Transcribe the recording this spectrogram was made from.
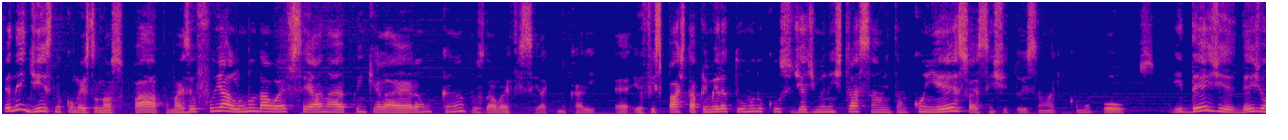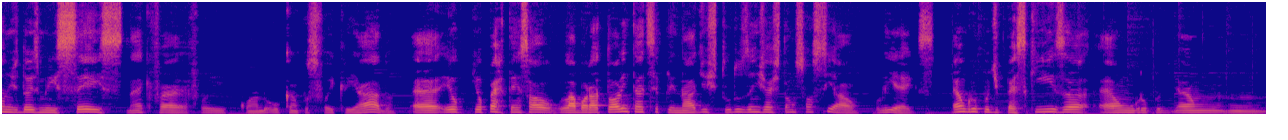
Eu nem disse no começo do nosso papo, mas eu fui aluno da UFCA na época em que ela era um campus da UFC aqui no Caribe. É, eu fiz parte da primeira turma do curso de administração, então conheço essa instituição aqui como poucos. E desde, desde o ano de 2006, né, que foi, foi quando o campus foi criado, é, eu, eu pertenço ao Laboratório Interdisciplinar de Estudos em Gestão Social, o LIEGS. É um grupo de pesquisa, é um grupo, é um, um,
